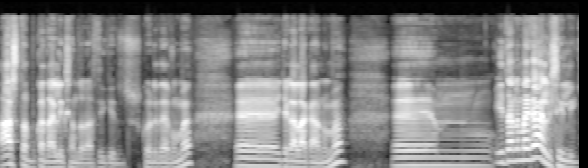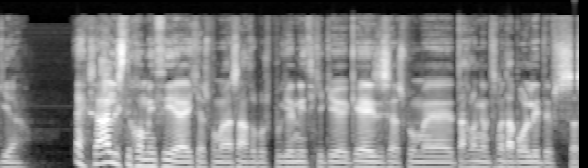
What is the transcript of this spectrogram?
Άστα που καταλήξαν τώρα αυτοί και τους κορυδεύουμε. Ε, και καλά κάνουμε. Ε, ήταν μεγάλη σε ηλικία. Ε, άλλη στοιχομηθεία έχει ένας άνθρωπος που γεννήθηκε και, και έζησε ας πούμε, τα χρόνια της μεταπολίτευσης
